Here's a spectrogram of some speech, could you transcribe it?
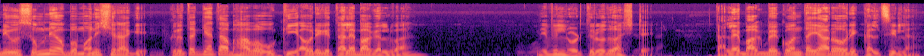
ನೀವು ಸುಮ್ಮನೆ ಒಬ್ಬ ಮನುಷ್ಯರಾಗಿ ಕೃತಜ್ಞತಾ ಭಾವ ಉಕ್ಕಿ ಅವರಿಗೆ ತಲೆಬಾಗಲ್ವಾ? ನೀವಿಲ್ಲಿ ನೋಡ್ತಿರೋದು ಅಷ್ಟೇ. ತಲೆ ಬಾಗಬೇಕು ಅಂತ ಯಾರೂ ಅವ್ರಿಗೆ ಕಲಿಸಿಲ್ಲ.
